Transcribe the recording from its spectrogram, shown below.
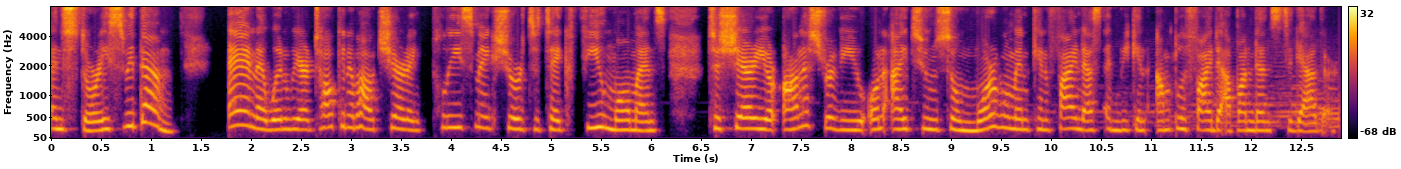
and stories with them. And when we are talking about sharing, please make sure to take few moments to share your honest review on iTunes so more women can find us and we can amplify the abundance together.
